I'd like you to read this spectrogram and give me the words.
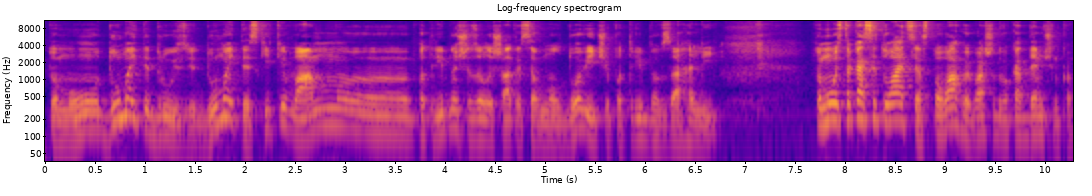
Тому думайте, друзі, думайте, скільки вам потрібно ще залишатися в Молдові, чи потрібно взагалі. Тому ось така ситуація з повагою, ваш адвокат Демченко.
